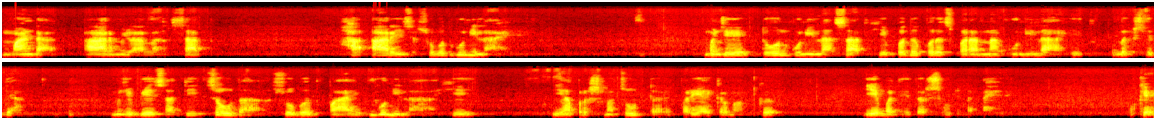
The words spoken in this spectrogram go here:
मांडा आर मिळाला सात. हा आर याच्यासोबत गुणीला आहे. म्हणजे दोन गुणीला सात हे पद परस्परांना गुणीला आहेत. लक्ष द्या. म्हणजे बेसाती चौदा सोबत पाय गुणीला हे या प्रश्नाचं उत्तर पर्याय क्रमांक ए मध्ये दर्शवलेलं आहे. ओके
